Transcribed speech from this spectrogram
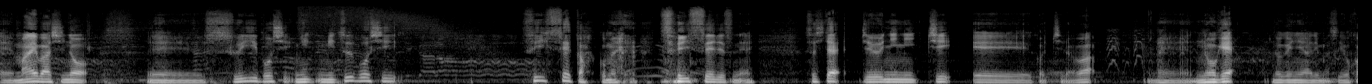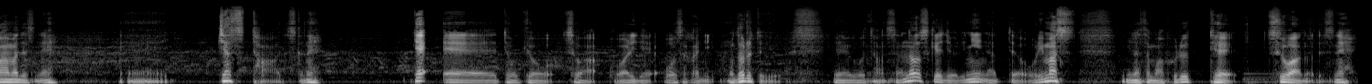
えー前橋の、えー水星み水星水星か。ごめん。水星ですね。そして12日、えーこちらは、えー野毛。野毛にあります。横浜ですね、えージャスターですかね。で、えー東京ツアー終わりで大阪に戻るという、えー、ウォータンさんのスケジュールになっております。皆様ふるってツアーのですね、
